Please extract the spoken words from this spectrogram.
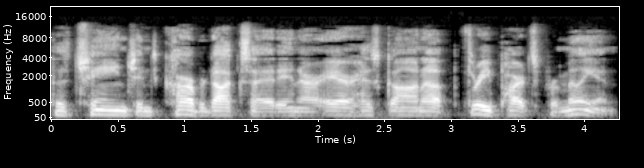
the change in carbon dioxide in our air has gone up 3 parts per million.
